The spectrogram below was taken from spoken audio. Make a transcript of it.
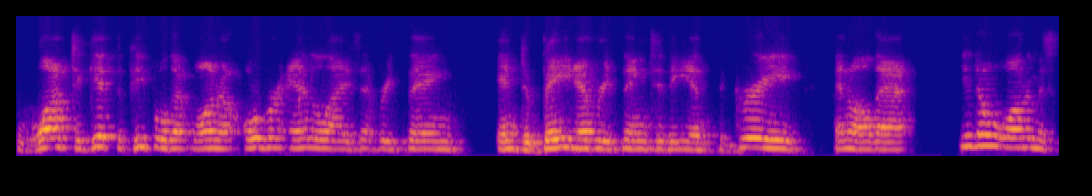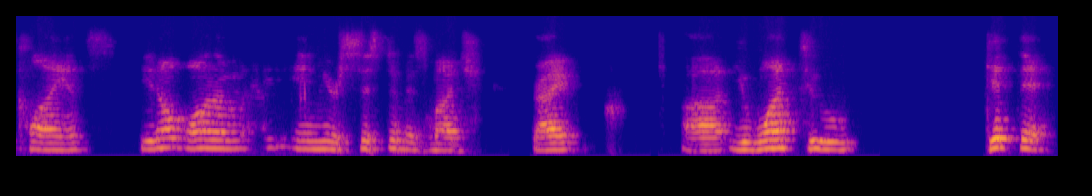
want to get the people that want to overanalyze everything and debate everything to the nth degree and all that. You don't want them as clients. You don't want them in your system as much, right? Uh, you want to get that.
